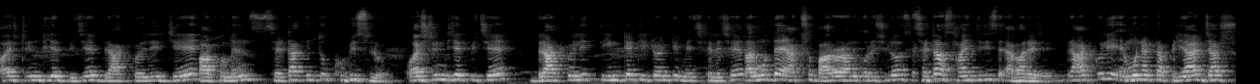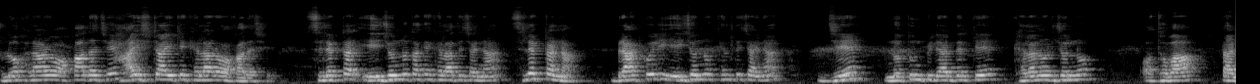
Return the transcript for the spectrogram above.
ওয়েস্ট ইন্ডিজের পিছে বিরাট কোহলির যে পারফরমেন্স সেটা কিন্তু খুবই স্লো ওয়েস্ট ইন্ডিজের পিছে বিরাট কোহলি তিনটে টি টোয়েন্টি ম্যাচ খেলেছে, তার মধ্যে একশো বারো রান করেছিল, সেটা সাঁত্রিশ অ্যাভারেজে বিরাট কোহলি এমন একটা প্লেয়ার যার স্লো খেলারও অকাদ আছে হাই স্ট্রাইকে খেলারও অকাদ আছে। সিলেক্টর এই জন্য তাকে খেলাতে চায় না সিলেক্টর না। বিরাট কোহলি এই জন্য খেলতে চায় না যে নতুন প্লেয়ারদেরকে খেলানোর জন্য, অথবা তার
